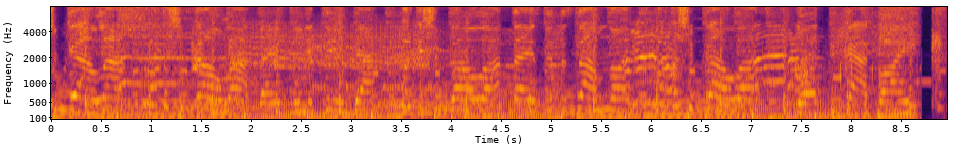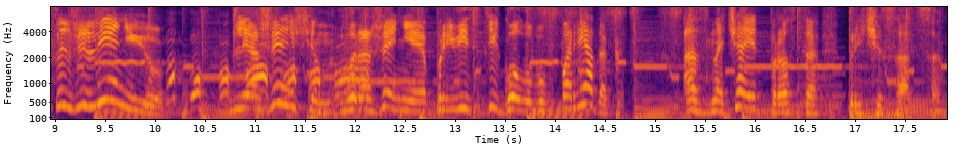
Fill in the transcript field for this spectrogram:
Шоколад, просто шоколад, а если не тебя Только шоколад, сожалению, для женщин выражение «привести голову в порядок» означает просто причесаться.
